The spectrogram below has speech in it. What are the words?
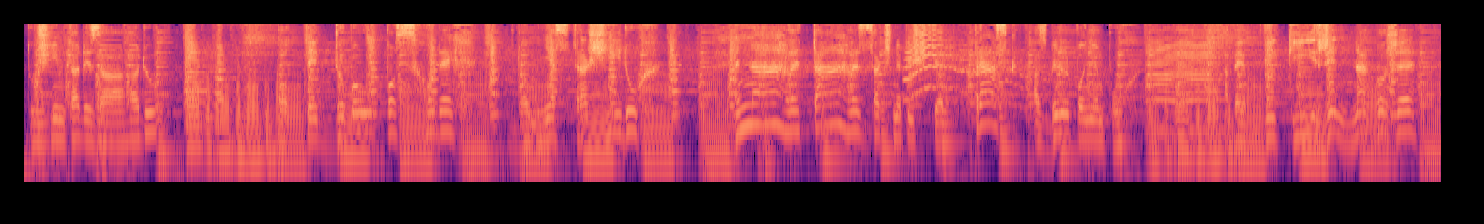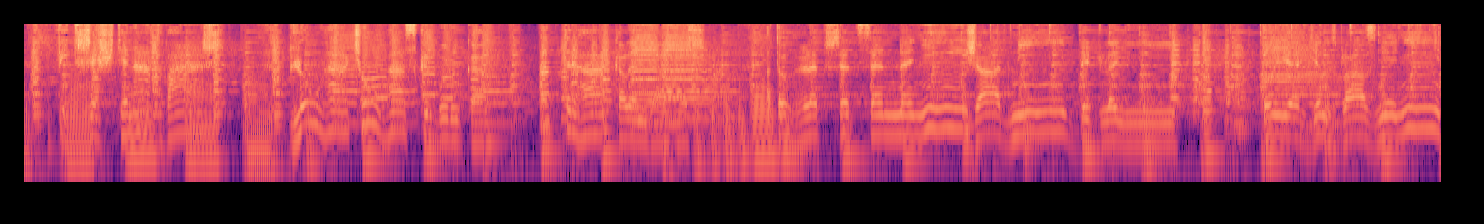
tuším tady záhadu, ty dubou po schodech, po mně straší duch. Náhle táhle začne pištět prásk a zbyl po něm puch. A ve vikýři nahoře vytřeštěná tvář, dlouhá čouhá skrbu ruka a trhá kalendář. A tohle přece není žádný bydlení, to je jen zbláznění,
